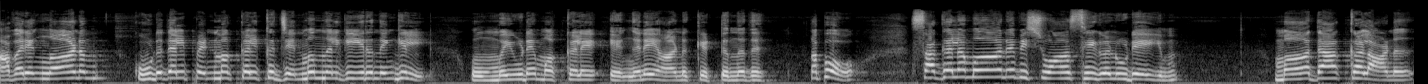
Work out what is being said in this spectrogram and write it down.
അവരെങ്ങാണം കൂടുതൽ പെൺമക്കൾക്ക് ജന്മം നൽകിയിരുന്നെങ്കിൽ ഉമ്മയുടെ മക്കളെ എങ്ങനെയാണ് കെട്ടുന്നത്? അപ്പോ സകലമാന വിശ്വാസികളുടെയും മാതാക്കളാണ്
